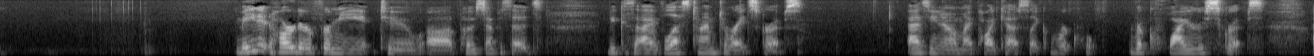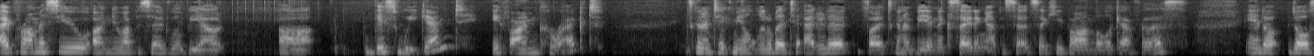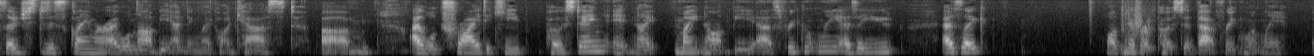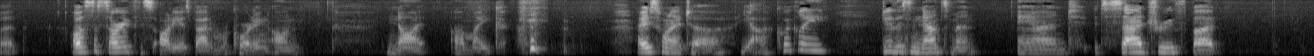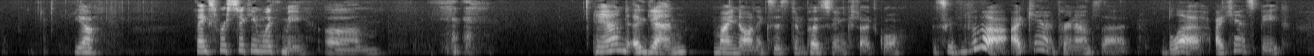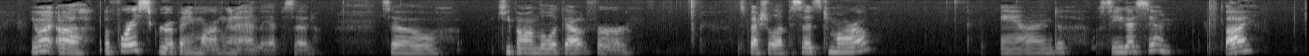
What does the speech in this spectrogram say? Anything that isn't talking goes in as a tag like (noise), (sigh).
made it harder for me to uh, post episodes because I have less time to write scripts. As you know, my podcast like requ- requires scripts. I promise you a new episode will be out uh, this weekend, if I'm correct. It's going to take me a little bit to edit it, but it's going to be an exciting episode, so keep on the lookout for this. And also, just a disclaimer I will not be ending my podcast. Um, I will try to keep posting. It might, might not be as frequently as I as like well, I've never posted that frequently, but also sorry if this audio is bad. I'm recording on not a mic. (laughs) I just wanted to, yeah, quickly do this announcement. And it's a sad truth, but yeah. Thanks for sticking with me. Um, (coughs) and again, my non existent posting schedule. It's, blah, I can't pronounce that. Blah. I can't speak. You want. Uh, before I screw up anymore, I'm to end the episode. So keep on the lookout for special episodes tomorrow. And see you guys soon. Bye.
